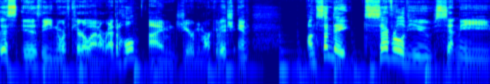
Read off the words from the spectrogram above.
This is the North Carolina Rabbit Hole. I'm Jeremy Markovich, and on Sunday, several of you sent me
